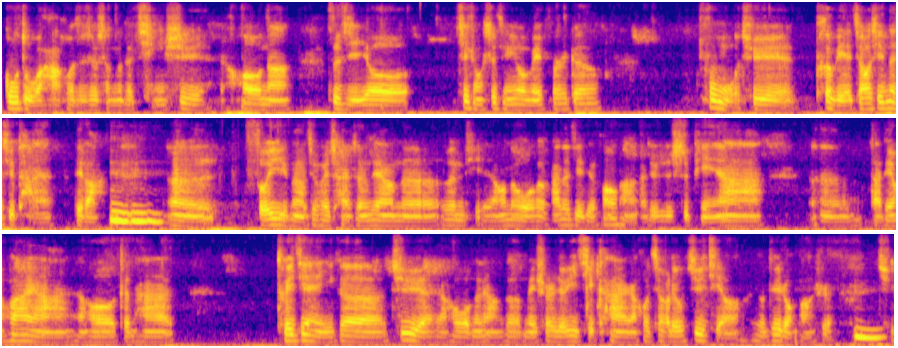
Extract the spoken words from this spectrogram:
孤独啊，或者是什么的情绪，然后呢，自己又这种事情又没法跟父母去特别交心的去谈，对吧？嗯嗯嗯。所以呢就会产生这样的问题。然后呢，我和他的解决方法呢就是视频呀，嗯，打电话呀，然后跟他推荐一个剧，然后我们两个没事儿就一起看，然后交流剧情，用这种方式嗯去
